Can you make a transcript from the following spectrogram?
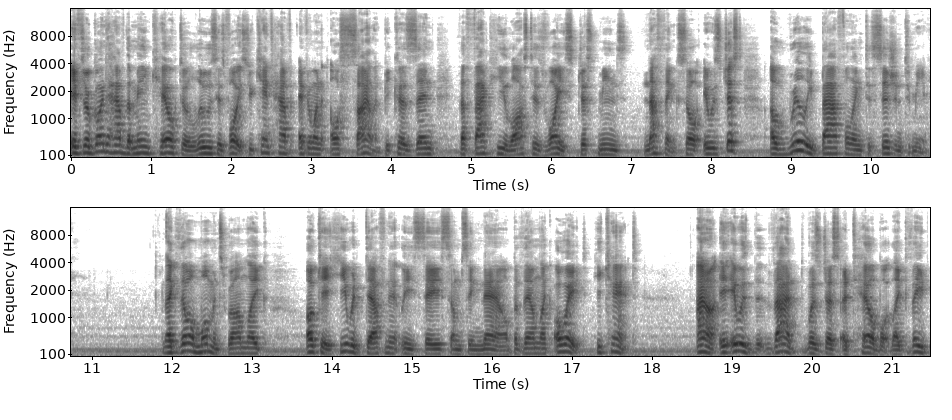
if you're going to have the main character lose his voice, you can't have everyone else silent because then the fact he lost his voice just means nothing. So it was just a really baffling decision to me. Like there were moments where I'm like, okay, he would definitely say something now, but then I'm like, oh wait, he can't. I don't know. It, it, was that was just a terrible. Like they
